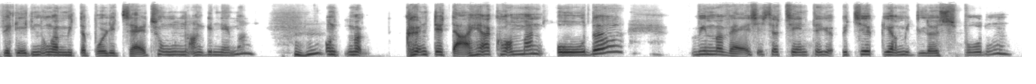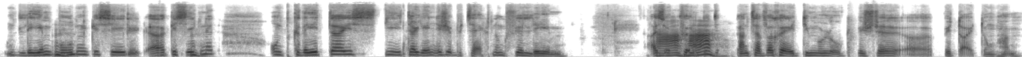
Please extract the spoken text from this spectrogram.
Begegnungen mit der Polizei, zu unangenehmen. Mhm. Und man könnte daher kommen. Oder wie man weiß, ist der 10. Bezirk ja mit Lössboden und Lehmboden mhm. gesegelt, äh, gesegnet. Und Kreta ist die italienische Bezeichnung für Lehm. Also Aha. könnte ganz einfach eine etymologische äh, Bedeutung haben.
